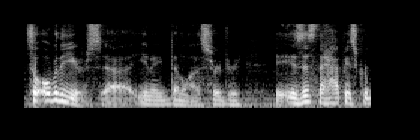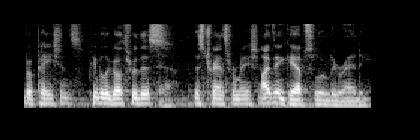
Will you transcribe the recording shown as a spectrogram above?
So over the years, uh, you know, you've done a lot of surgery. I- Is this the happiest group of patients? People that go through this this transformation? I think absolutely, Randy.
